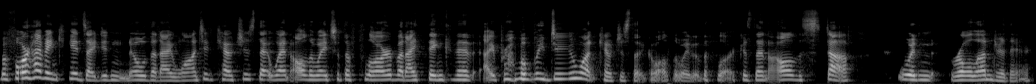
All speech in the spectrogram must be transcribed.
Before having kids, I didn't know that I wanted couches that went all the way to the floor, but I think that I probably do want couches that go all the way to the floor because then all the stuff wouldn't roll under there.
